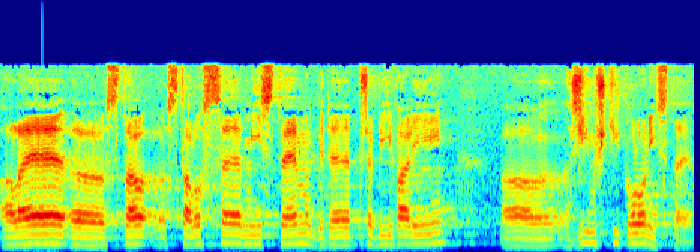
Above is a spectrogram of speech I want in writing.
ale eh, stalo se místem, kde přebývali římští kolonisté.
